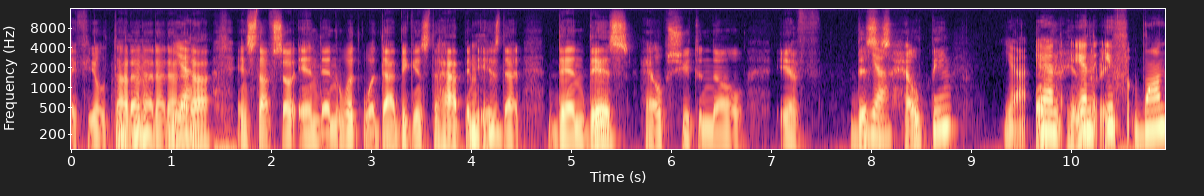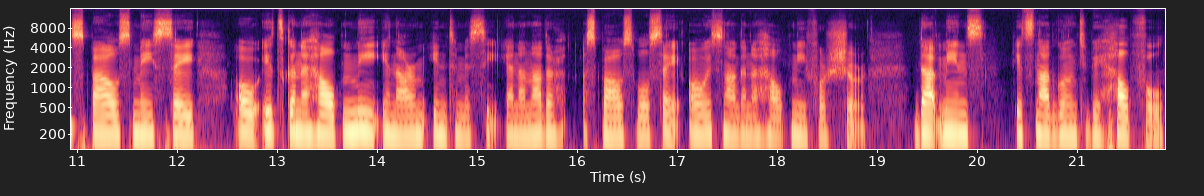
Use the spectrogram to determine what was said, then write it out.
I feel da da da da da da Yeah. da and stuff." So, and then what what that begins to happen is Mm-hmm. that then this helps you to know if this Yeah. is helping. Yeah, and and if one spouse may say, "Oh, it's gonna help me in our intimacy," and another spouse will say, "Oh, it's not gonna help me for sure," that means it's not going to be helpful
